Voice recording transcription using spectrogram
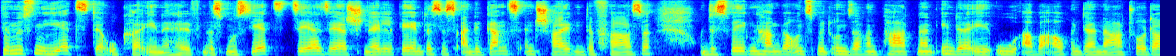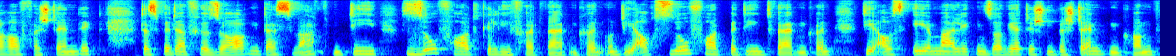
Wir müssen jetzt der Ukraine helfen. Es muss jetzt sehr, sehr schnell gehen. Das ist eine ganz entscheidende Phase. Und deswegen haben wir uns mit unseren Partnern in der EU, aber auch in der NATO darauf verständigt, dass wir dafür sorgen, dass Waffen, die sofort geliefert werden können und die auch sofort bedient werden können, die aus ehemaligen sowjetischen Beständen kommen,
